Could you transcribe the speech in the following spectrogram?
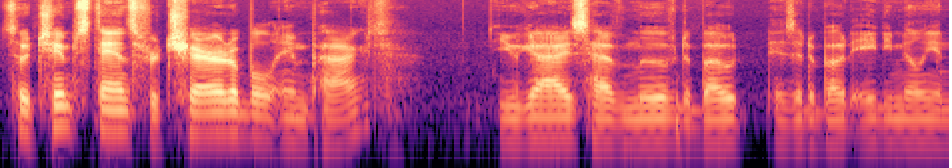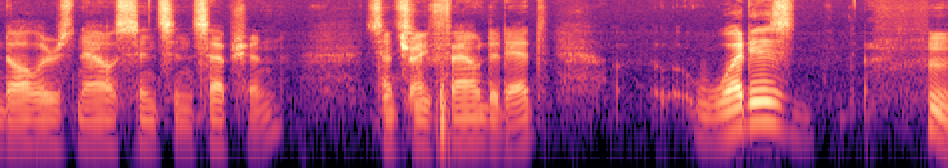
So CHIMP stands for Charitable Impact. You guys have moved about is it about eighty million dollars now since inception, since right. you founded it. What is hmm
